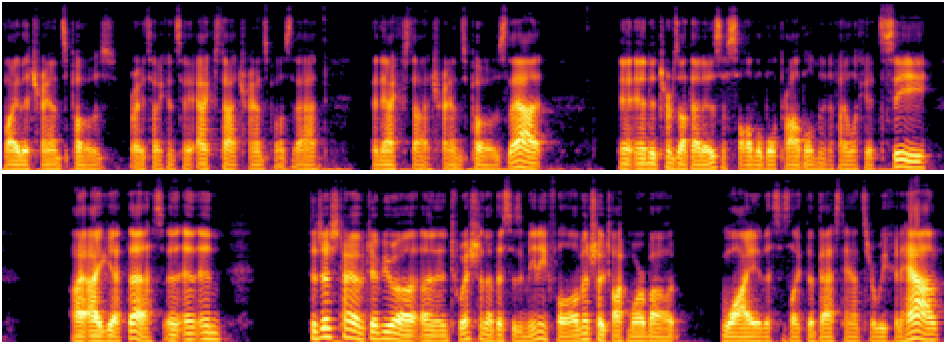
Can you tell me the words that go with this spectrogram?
by the transpose, right? So I can say x dot transpose that and x dot transpose that. And, and it turns out that is a solvable problem. And if I look at C, I, I get this. And, and, and, to just kind of give you a, an intuition that this is meaningful, I'll eventually talk more about why this is like the best answer we could have.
